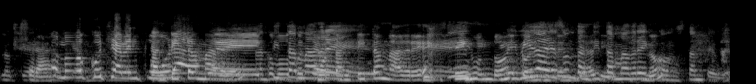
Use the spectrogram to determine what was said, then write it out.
Lo que- será? Como amo. Cucha Aventura. Tantita madre, como tantita Como madre. tantita madre. Sí, mundo mi vida es un tantita madre ¿no? constante, güey.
